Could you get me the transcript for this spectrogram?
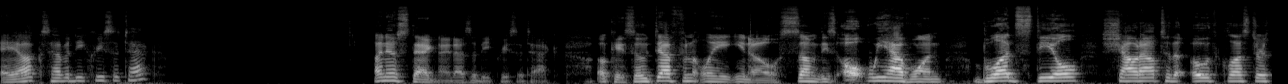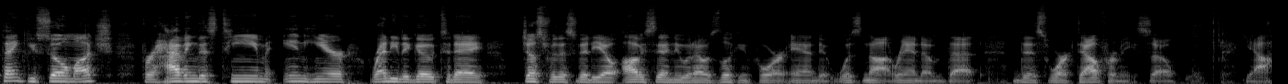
Aox have a decrease attack? I know Stag Knight has a decrease attack. Okay, so definitely, you know, some of these. Oh, we have one. Blood Steel. Shout out to the Oath Cluster. Thank you so much for having this team in here ready to go today just for this video. Obviously, I knew what I was looking for, and it was not random that this worked out for me. So, yeah,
